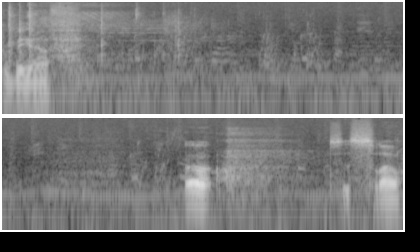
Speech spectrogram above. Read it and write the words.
If we're big enough. Oh, this is slow.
